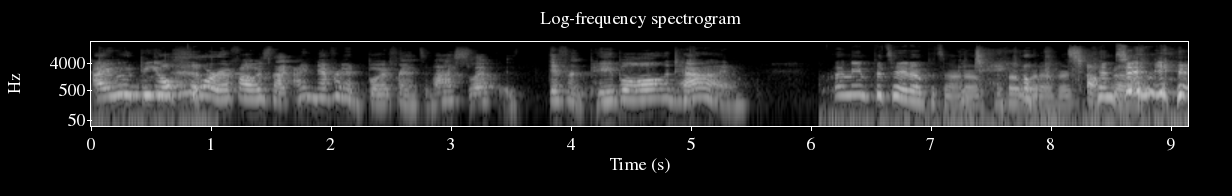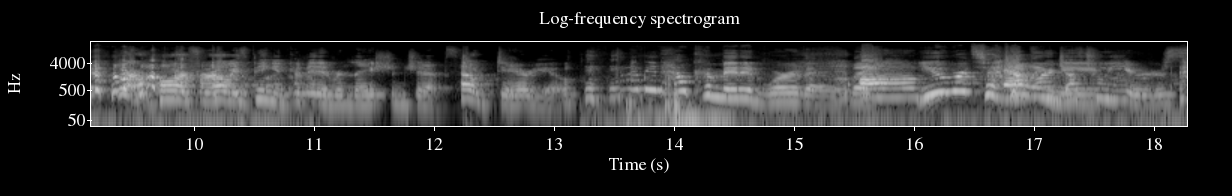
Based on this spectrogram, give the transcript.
I would be a whore if I was like, I never had boyfriends and I slept with different people all the time. I mean potato potato, Potato, but whatever potato. continue You're a whore for always being in committed relationships. How dare you? i mean how committed were they like um, you were telling average me of two years.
